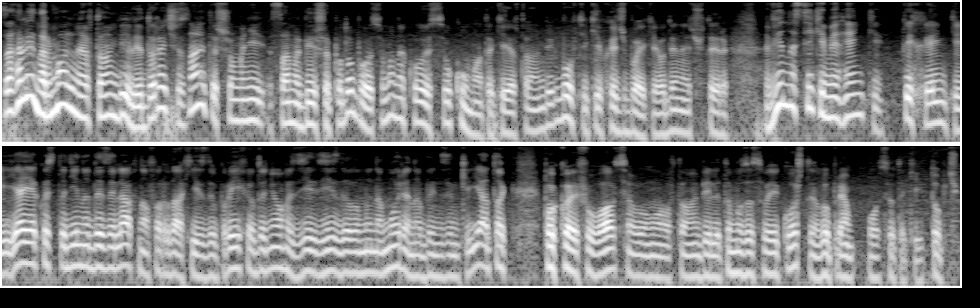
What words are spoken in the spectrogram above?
Взагалі нормальний автомобіль. І, до речі, знаєте, що мені саме більше подобалось? У мене колись у кума такий автомобіль був, тільки в хетчбекі 1.4. Він настільки м'ягенький, тихенький. Я якось тоді на дизелях на Фордах їздив. Приїхав до нього, з'їздили ми на море на бензинки. Я так покайфував цьому автомобілі, тому за свої кошти ви прям ось такий топчик.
